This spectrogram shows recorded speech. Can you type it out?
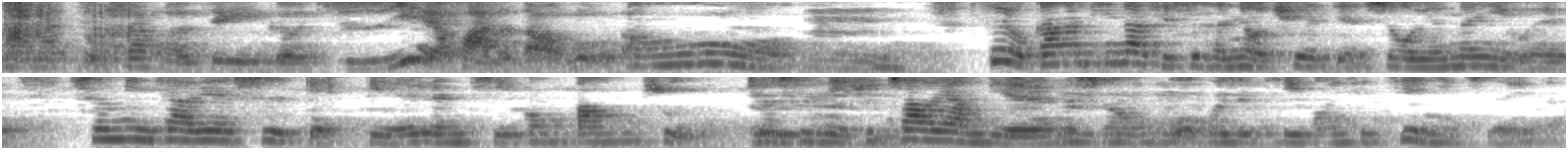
慢慢走上了这一个职业化的道路了。哦，嗯，所以我刚刚听到其实很有趣的点是，我原本以为生命教练是给别人提供帮助，就是你去照亮别人的生活，或者提供一些建议之类的。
